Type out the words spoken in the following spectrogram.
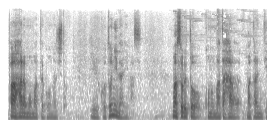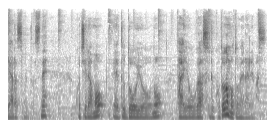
パワハラも全く同じということになります。まあ、それとこのマタハラマタニティハラスメントですねこちらも、えー、と同様の対応がすることが求められます。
